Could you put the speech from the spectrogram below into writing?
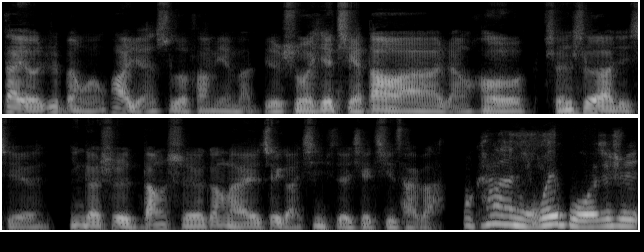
带有日本文化元素的方面吧，比如说一些铁道啊，然后神社啊这些，应该是当时刚来最感兴趣的一些题材吧。我看了你微博，就是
